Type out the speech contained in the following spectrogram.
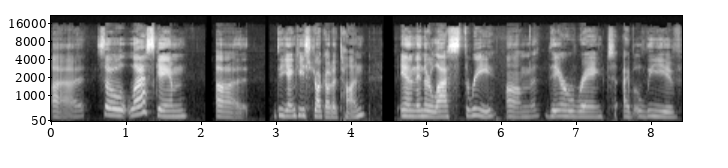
Uh, so last game, uh, the Yankees struck out a ton. And in their last three, um, they are ranked, I believe,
